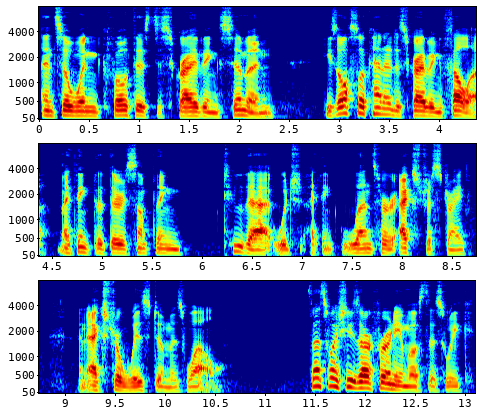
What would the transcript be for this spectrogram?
And so when Kvothe is describing Simmon, he's also kind of describing Fela. I think that there's something to that which I think lends her extra strength and extra wisdom as well. So that's why she's our phronimos this week.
